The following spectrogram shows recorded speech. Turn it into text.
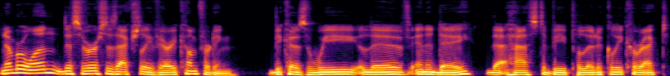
Number one, this verse is actually very comforting because we live in a day that has to be politically correct.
